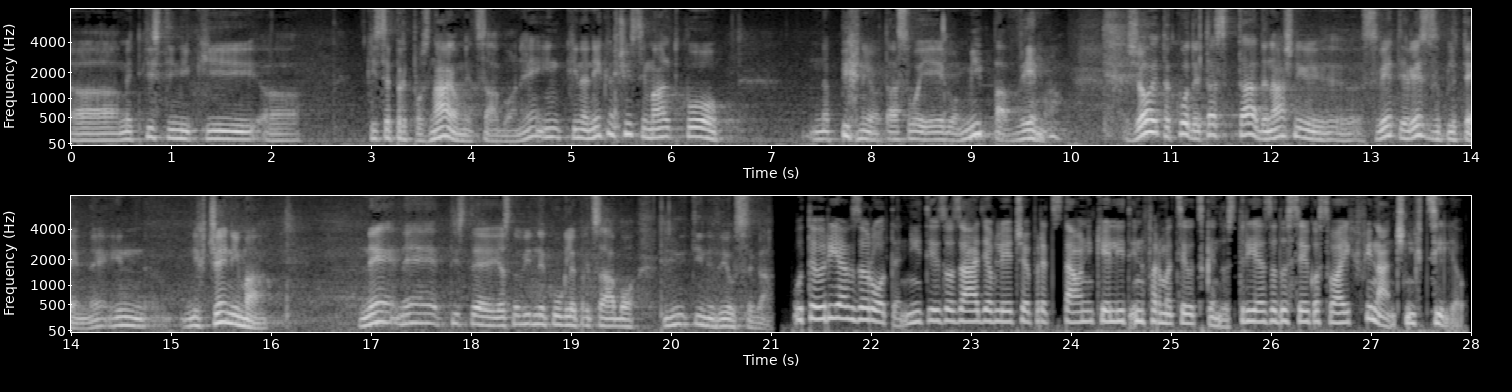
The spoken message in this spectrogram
uh, med tistimi, ki, uh, ki se prepoznajo med sabo ne? in ki na nek način si mal tako napihnejo ta svoj ego, mi pa vemo. Žal je tako, da je ta, ta današnji eh, svet je res zapleten ne? in nihče nima ne, ne tiste jasnovidne kugle pred sabo, niti ne ve vsega. V teorijah zarote niti iz ozadja vleče predstavniki elit in farmacevtske industrije za dosego svojih finančnih ciljev.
